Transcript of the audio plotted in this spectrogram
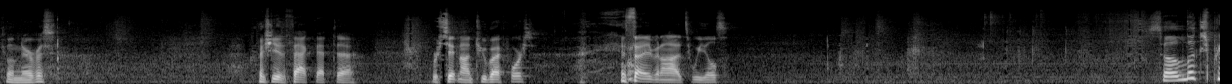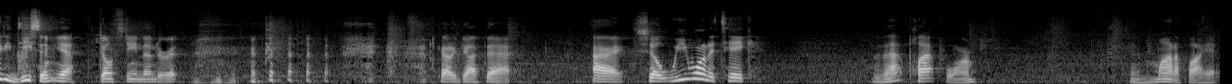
Feel nervous? Especially the fact that uh, we're sitting on two by fours. it's not even on its wheels. So it looks pretty decent. Yeah, don't stand under it. Gotta got that. All right, so we want to take that platform and modify it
